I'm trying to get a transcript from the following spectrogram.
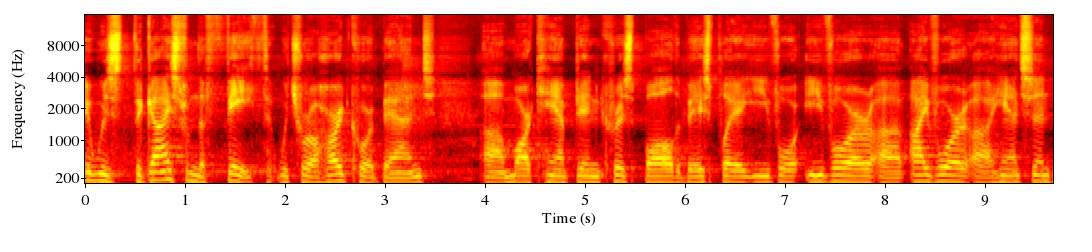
It was the guys from The Faith, which were a hardcore band uh, Mark Hampton, Chris Ball, the bass player, Ivor, Ivor, uh, Ivor uh, Hanson,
